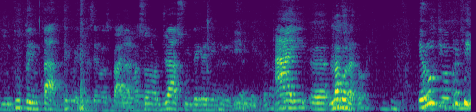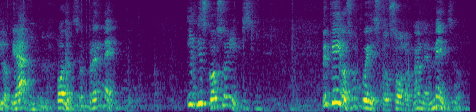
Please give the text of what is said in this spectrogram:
in tutto e in parte queste se non sbaglio, ma sono già sui decreti intuitivi, ai eh, lavoratori. E un ultimo profilo che ha un po' del sorprendente, il discorso INPS. Perché io su questo sono un anno e mezzo.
